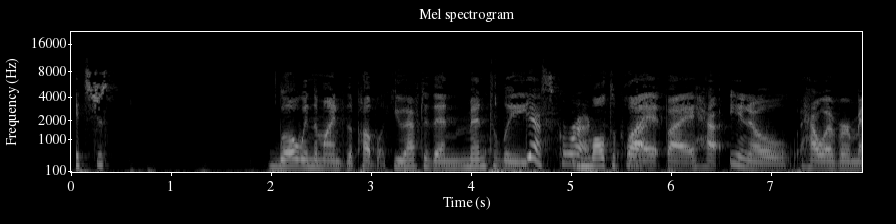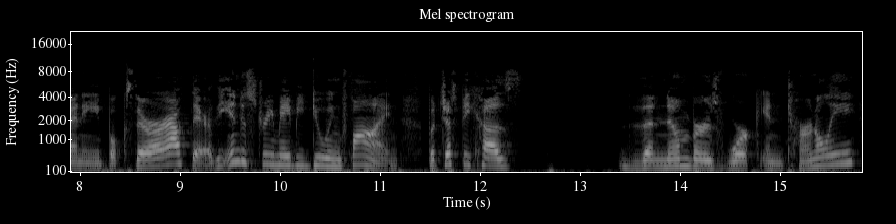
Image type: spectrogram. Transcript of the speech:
it's just low in the mind of the public. You have to then mentally Yes, correct, multiply correct. it by how, you know, however many books there are out there. The industry may be doing fine, but just because the numbers work internally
